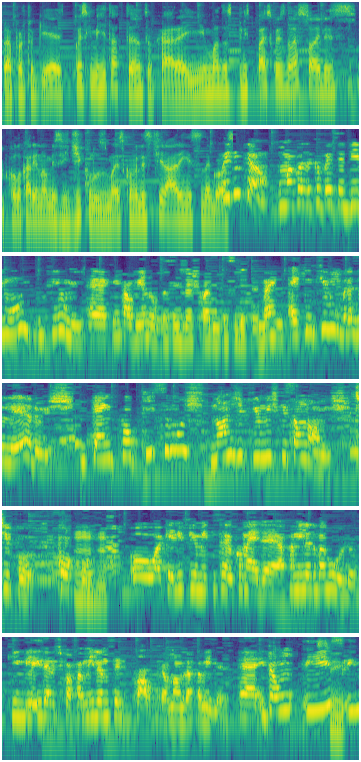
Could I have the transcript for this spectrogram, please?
pra português, coisa que me irrita tanto, cara. E uma das principais coisas não é só eles colocarem nomes ridículos, mas como eles tirarem esse Mas negócio. então, uma coisa que eu percebi muito no filme, é, quem tá ouvindo, vocês dois podem perceber também, é que em filmes brasileiros tem pouquíssimos nomes de filmes que são nomes. Tipo, Coco. Uhum. Ou aquele filme que saiu comédia, A Família do Bagulho. Que em inglês era tipo a família, não sei qual, que é o nome da família. É, então, e isso e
